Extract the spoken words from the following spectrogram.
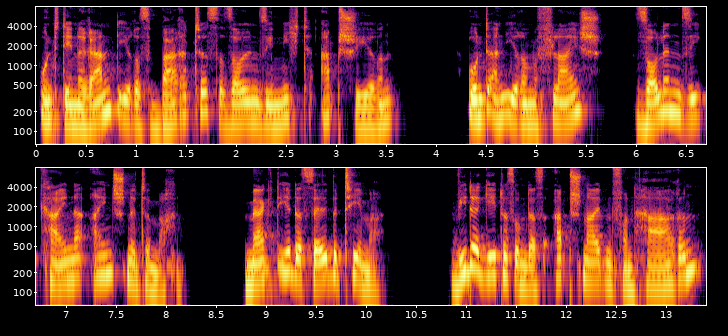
und den Rand ihres Bartes sollen sie nicht abscheren, und an ihrem Fleisch sollen sie keine Einschnitte machen. Merkt ihr dasselbe Thema? Wieder geht es um das Abschneiden von Haaren,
